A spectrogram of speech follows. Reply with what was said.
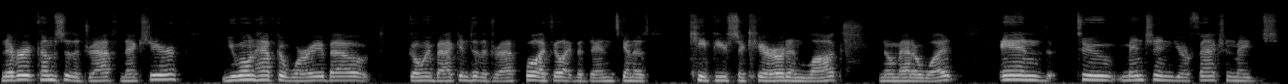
whenever it comes to the draft next year, you won't have to worry about going back into the draft pool. I feel like the den's gonna keep you secured and locked no matter what. And to mention your faction mates,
